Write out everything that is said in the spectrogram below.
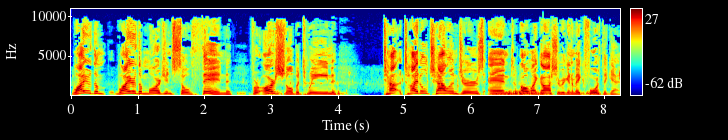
Why are the why are the margins so thin for Arsenal between t- title challengers and oh my gosh, are we going to make fourth again?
